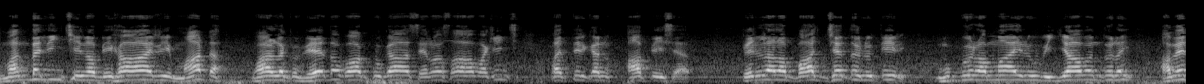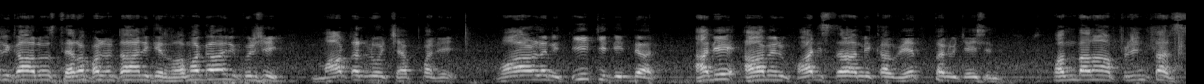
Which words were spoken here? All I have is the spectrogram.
మందలించిన బిహారీ మాట వాళ్ళకు వేదవాక్కుగా శిరసా వహించి పత్రికను ఆపేశారు. పిల్లల బాధ్యతలు తీరి ముగ్గురు అమ్మాయిలు విద్యావంతులై అమెరికాలో స్థిరపడటానికి రమగారి కృషి మాటల్లో చెప్పని వాళ్ళని తీర్చిదిద్దారు. అదే ఆమెను పారిశ్రామికవేత్తలు చేసింది. స్పందన ప్రింటర్స్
